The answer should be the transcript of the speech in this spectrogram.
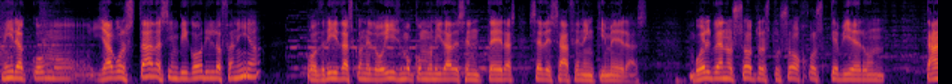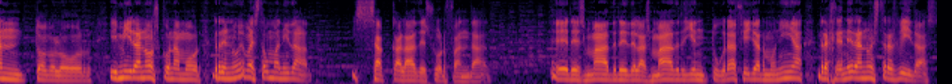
Mira cómo, ya agostadas sin vigor y lozanía, podridas con egoísmo, comunidades enteras se deshacen en quimeras. Vuelve a nosotros tus ojos que vieron tanto dolor, y míranos con amor, renueva esta humanidad y sácala de su orfandad. Eres madre de las madres y en tu gracia y armonía regenera nuestras vidas.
